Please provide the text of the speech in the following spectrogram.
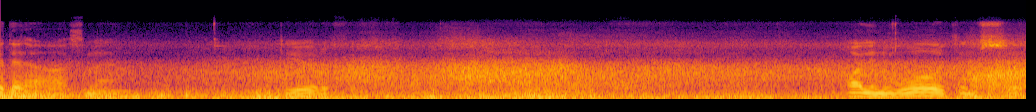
Look at that house, man. Beautiful. All in wood and shit.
